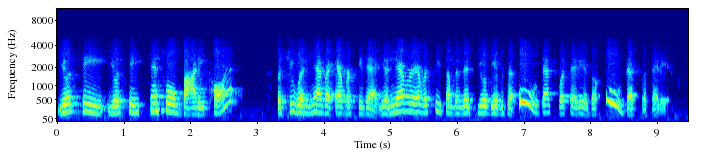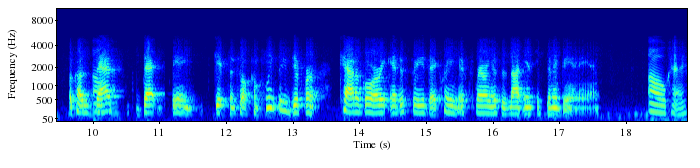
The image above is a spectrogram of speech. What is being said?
You'll see you'll see sensual body parts, but you will never ever see that. You'll never ever see something that you'll be able to say, "Ooh, that's what that is," or "Ooh, that's what that is," because Okay. that that thing gets into a completely different category industry that Creme Experience is not interested in being in. Oh, okay.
